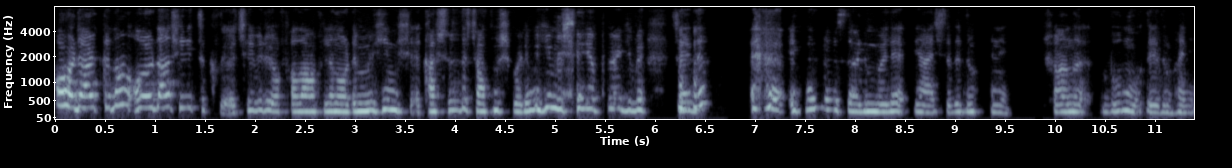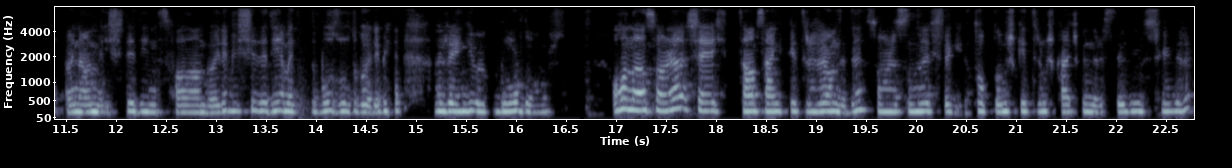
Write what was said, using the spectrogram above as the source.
Orada arkadan oradan şeyi tıklıyor, çeviriyor falan filan. Orada mühim bir şey. Kaşları da çatmış böyle mühim bir şey yapıyor gibi şeyde. Ekranı gösterdim böyle yani işte dedim hani şu anda bu mu dedim hani önemli işlediğiniz falan böyle bir şey de diyemedi. Bozuldu böyle bir rengi böyle bordo olmuş. Ondan sonra şey tam sen git getireceğim dedi. Sonrasında işte toplamış getirmiş kaç gündür istediğimiz şeyleri.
